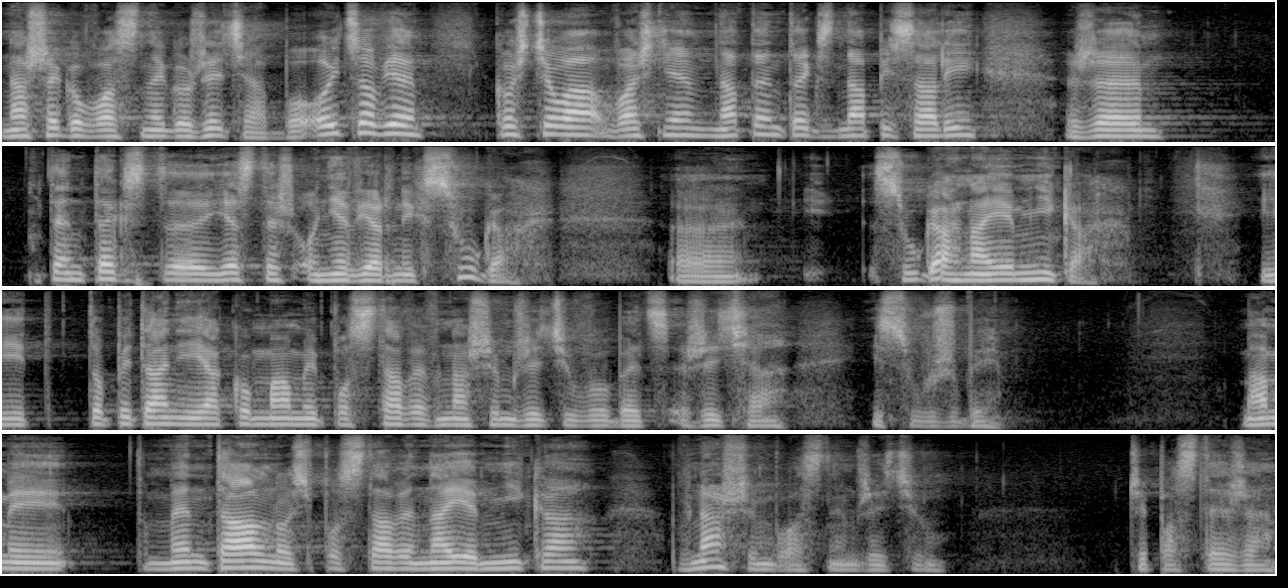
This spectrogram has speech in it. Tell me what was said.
naszego własnego życia, bo ojcowie Kościoła właśnie na ten tekst napisali, że ten tekst e, jest też o niewiernych sługach, e, sługach najemnikach. I to pytanie, jaką mamy postawę w naszym życiu wobec życia i służby. Mamy tą mentalność, postawę najemnika w naszym własnym życiu, czy pasterza.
